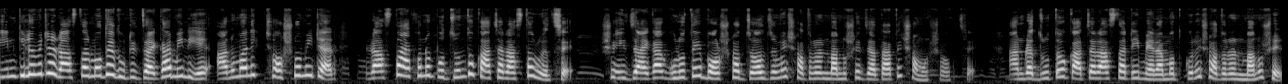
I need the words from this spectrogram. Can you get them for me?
তিন কিলোমিটার রাস্তার মধ্যে দুটি জায়গা মিলিয়ে আনুমানিক ছশো মিটার রাস্তা এখনও পর্যন্ত কাঁচা রাস্তা রয়েছে। সেই জায়গাগুলোতে বর্ষার জল জমে সাধারণ মানুষের যাতায়াতে সমস্যা হচ্ছে। আমরা দ্রুত কাঁচা রাস্তাটি মেরামত করে সাধারণ মানুষের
